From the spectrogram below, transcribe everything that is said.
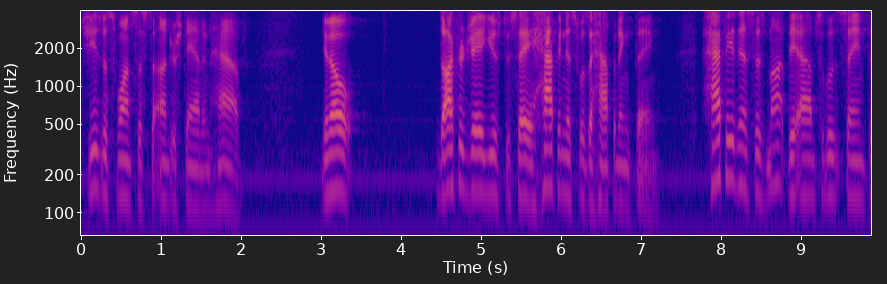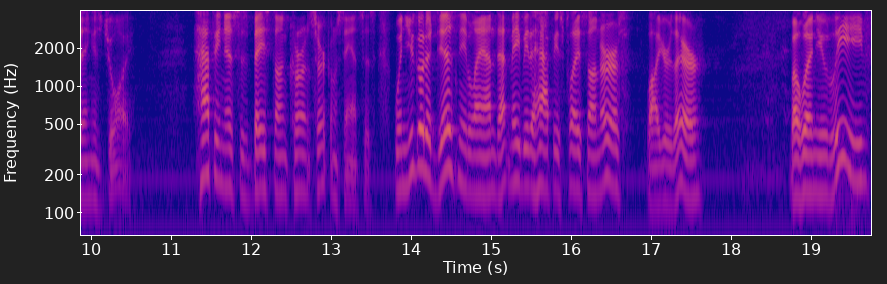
Jesus wants us to understand and have. You know, Dr. J used to say happiness was a happening thing. Happiness is not the absolute same thing as joy. Happiness is based on current circumstances. When you go to Disneyland, that may be the happiest place on earth while you're there. But when you leave,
